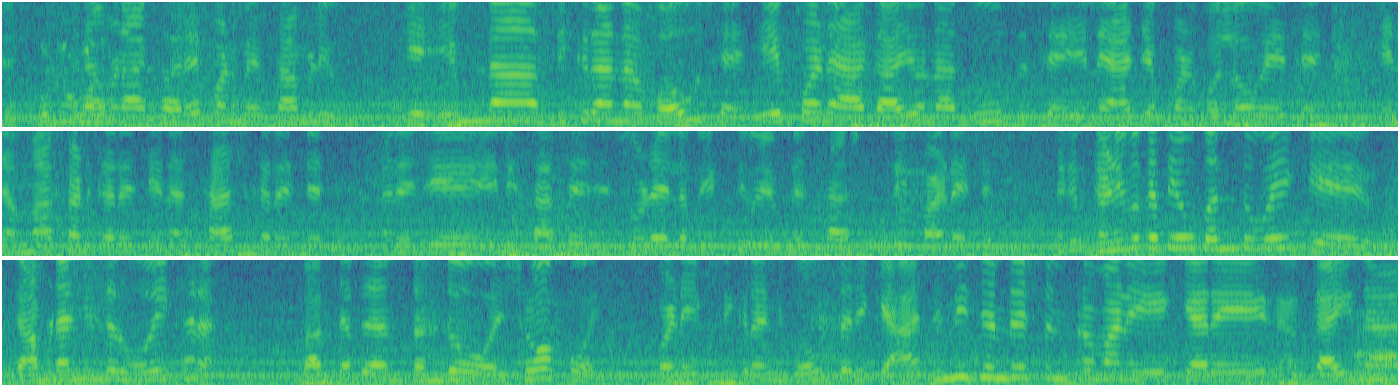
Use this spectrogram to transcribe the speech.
છે. હમણાં ઘરે પણ મેં સાંભળ્યું કે એમના દીકરાના વહુ છે એ પણ આ ગાયોના દૂધ છે એને આજે પણ વલોવે છે એના માખણ કરે છે એના છાશ કરે છે અને જે એની સાથે જે જોડાયેલા વ્યક્તિઓ એમને છાશ પૂરી પાડે છે. ઘણી વખત એવું બનતું હોય કે ગામડાની અંદર હોય ખરા બાપ દાદાનો ધંધો હોય, શોખ હોય, પણ એક દીકરાની બહુ તરીકે આજની જનરેશન પ્રમાણે એ ક્યારે ગાયના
